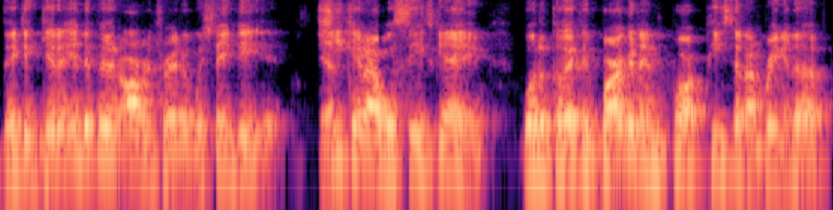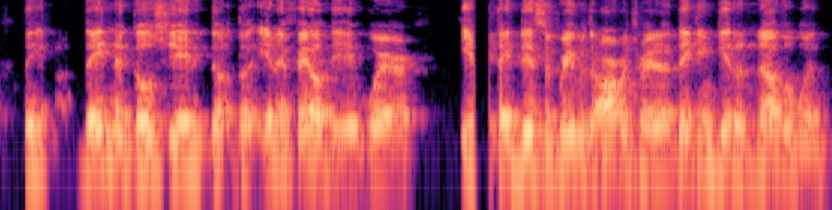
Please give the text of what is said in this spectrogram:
they could get an independent arbitrator, which they did. She came out with six game. Well, the collective bargaining part piece that I'm bringing up, they they negotiated the, the NFL did where if they disagree with the arbitrator, they can get another one.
